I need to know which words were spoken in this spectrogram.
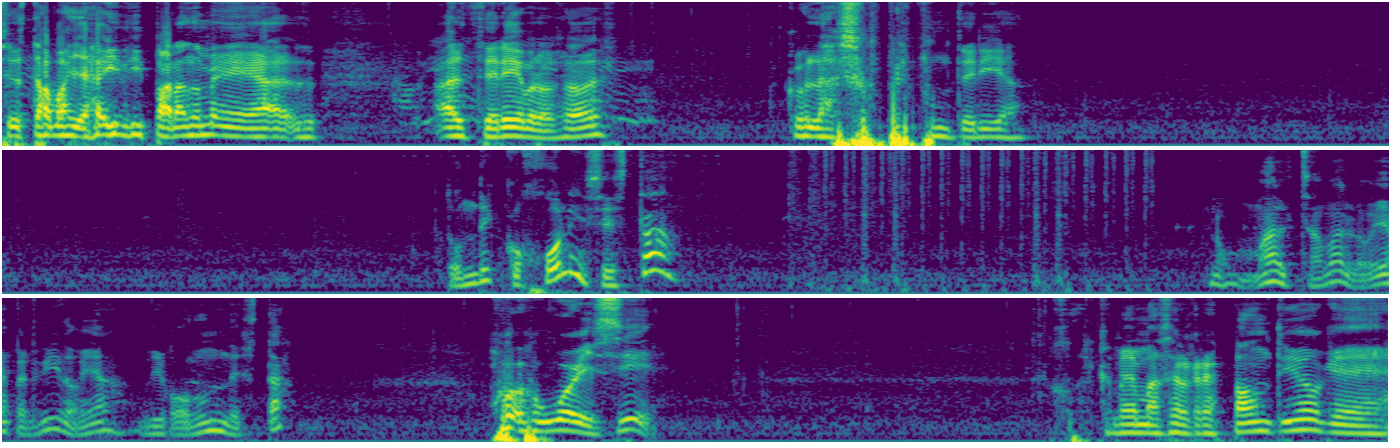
Si estaba ya ahí disparándome al, al cerebro, ¿sabes? Con la super puntería. ¿Dónde cojones está? No mal, chaval, lo había perdido ya. Digo, ¿dónde está? Where is he? Joder, cambia más el respawn, tío, que...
